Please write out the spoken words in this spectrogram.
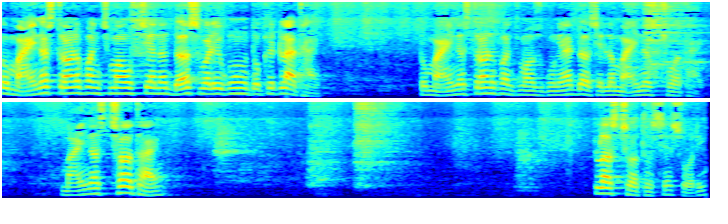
તો માઇનસ ત્રણ પંચમાંશ છે અને દસ વડે ગુણું તો કેટલા થાય? તો માઇનસ ત્રણ પંચમાંશ ગુણ્યા દસ એટલે માઇનસ છ થાય. માઇનસ છ થાય, પ્લસ છ થશે, સોરી.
